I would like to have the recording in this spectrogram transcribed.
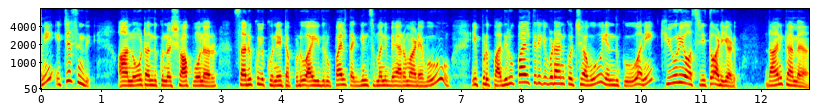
అని ఇచ్చేసింది. ఆ నోట్ అందుకున్న షాప్ ఓనర్ సరుకులు కొనేటప్పుడు ఐదు రూపాయలు తగ్గించమని బేరమాడావు. ఇప్పుడు పది రూపాయలు తిరిగి ఇవ్వడానికి వచ్చావు ఎందుకు? అని క్యూరియాసిటీతో అడిగాడు. దానికి ఆమె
